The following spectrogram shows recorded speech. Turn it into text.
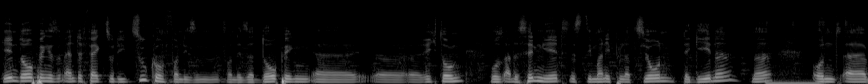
Gendoping ist im Endeffekt so die Zukunft von, diesem, von dieser Doping-Richtung, wo es alles hingeht, ist die Manipulation der Gene. Ne? Und ähm,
